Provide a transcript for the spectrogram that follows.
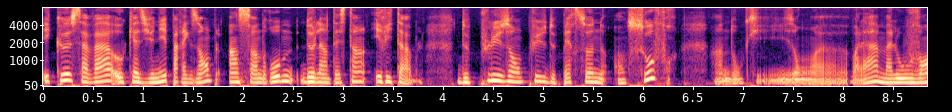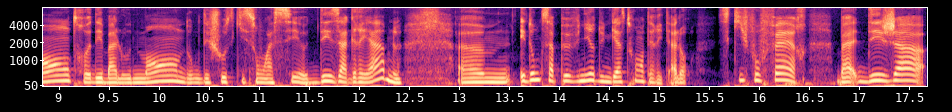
et que ça va occasionner, par exemple, un syndrome de l'intestin irritable. De plus en plus de personnes en souffrent, hein, donc ils ont euh, voilà, mal au ventre, des ballonnements, donc des choses qui sont assez euh, désagréables. Euh, et donc ça peut venir d'une gastro-entérite. Alors, ce qu'il faut faire, bah, déjà,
